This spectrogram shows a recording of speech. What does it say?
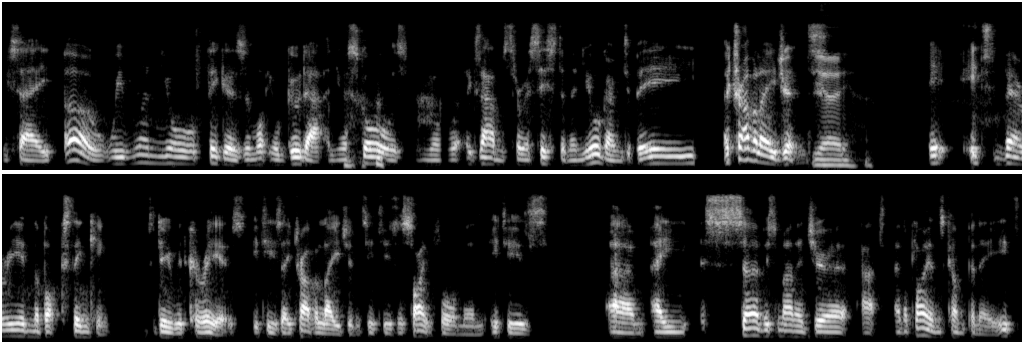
we say, "Oh, we run your figures and what you're good at, and your scores and your exams through a system, and you're going to be a travel agent." Yeah. yeah. it, it's very in the box thinking to do with careers. It is a travel agent, it is a site foreman, it is um, a service manager at an appliance company. It's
